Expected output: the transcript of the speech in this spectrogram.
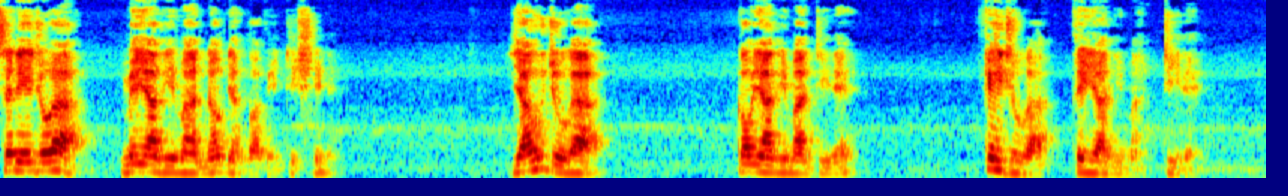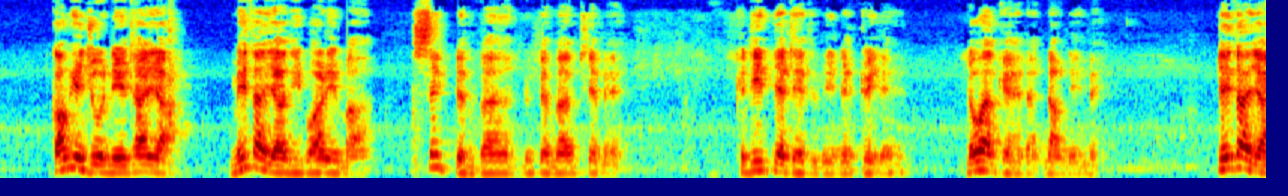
စနေဂျိုကမေယာသီမှာနောက်ပြန်သွားပြီးတည်ရှိတယ်ရာဟုဂျိုကကောင်းရာသီမှာတည်တယ်ကိတ်ဂျိုကသေရာသီမှာတည်တယ်ကောင်းကင်ဂျိုနေထားရမေတ္တာရာသီဘွားတွေမှာစိတ်ပင်ပန်းလူပင်ပန်းဖြစ်မယ်ဂတိပြတ်တဲ့သူတွေနဲ့တွေ့တယ်လောကကံတာနှောင့်နေမယ်ပြိတ္တရာ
